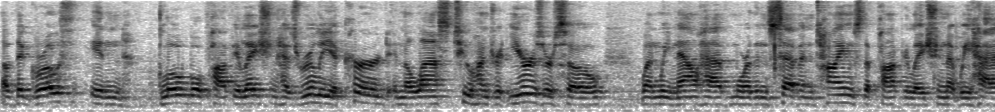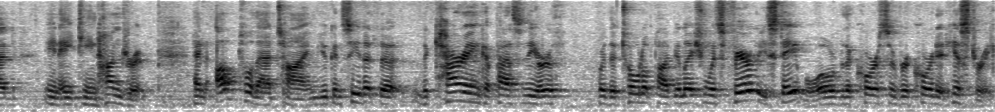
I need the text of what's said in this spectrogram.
of the growth in global population has really occurred in the last 200 years or so when we now have more than seven times the population that we had in 1800. And up till that time, you can see that the, the carrying capacity of the Earth for the total population was fairly stable over the course of recorded history.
